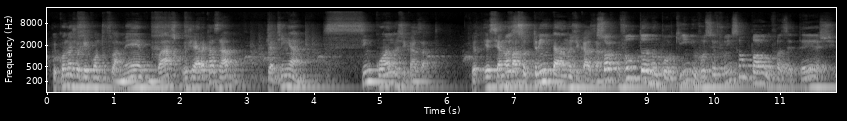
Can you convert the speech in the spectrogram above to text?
Porque quando eu joguei contra o Flamengo, o Vasco, eu já era casado. Já tinha 5 anos de casado. Eu- esse ano eu Mas- faço 30 anos de casado. Só voltando um pouquinho, você foi em São Paulo fazer teste.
